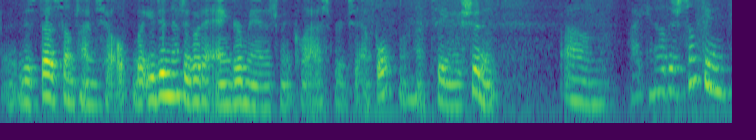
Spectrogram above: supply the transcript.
uh, this does sometimes help, but you didn't have to go to anger management class, for example. I'm not saying you shouldn't. Um, but, you know, there's something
